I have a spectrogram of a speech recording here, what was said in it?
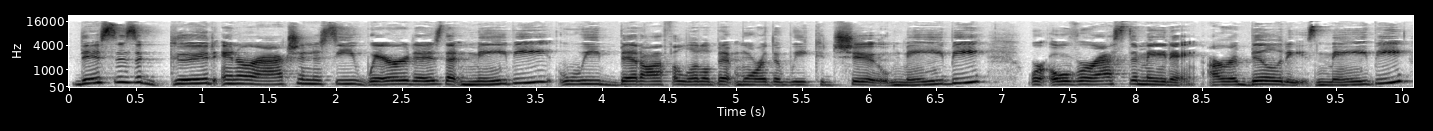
This is a good interaction to see where it is that maybe we bit off a little bit more than we could chew. Maybe we're overestimating our abilities. Maybe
